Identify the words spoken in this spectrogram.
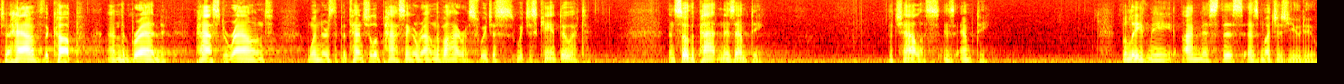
to have the cup and the bread passed around when there's the potential of passing around the virus. We just, we just can't do it. And so the paten is empty. The chalice is empty. Believe me, I miss this as much as you do,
